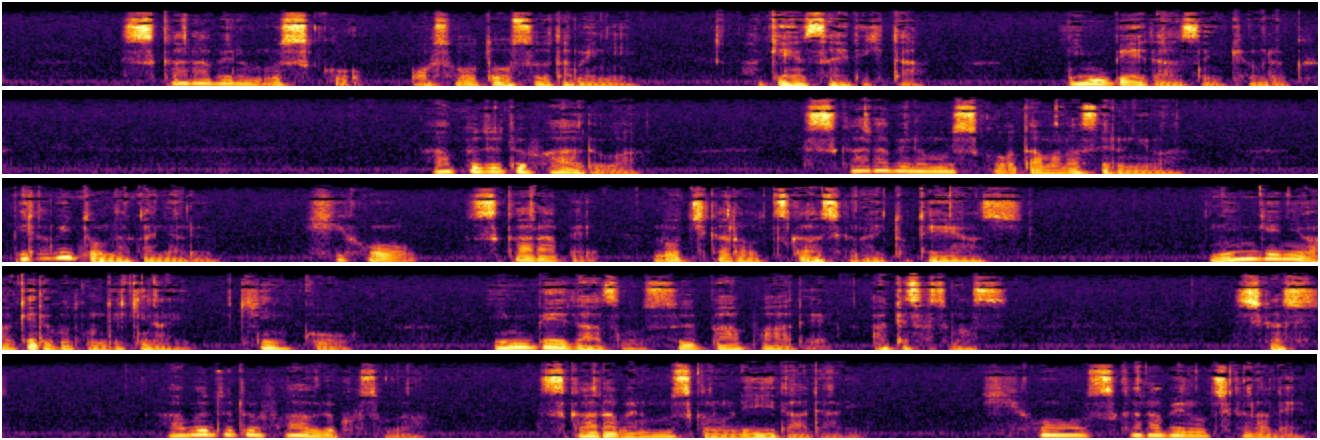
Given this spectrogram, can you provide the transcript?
スカラベの息子を掃討するために派遣されてきたインベーダーズに協力。アブドゥル・ファウルはスカラベの息子を黙らせるにはピラミッドの中にある秘宝スカラベの力を使うしかないと提案し人間には開けることのできない金庫をインベーダーズのスーパーパワーで開けさせます。しかしアブドゥル・ファウルこそがスカラベの息子のリーダーであり秘宝スカラベの力で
